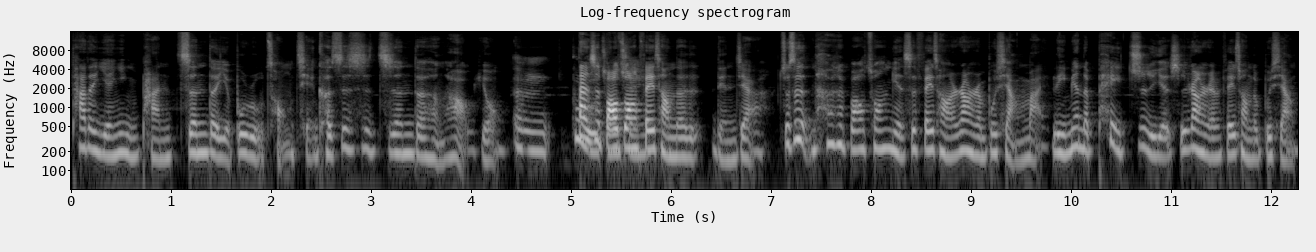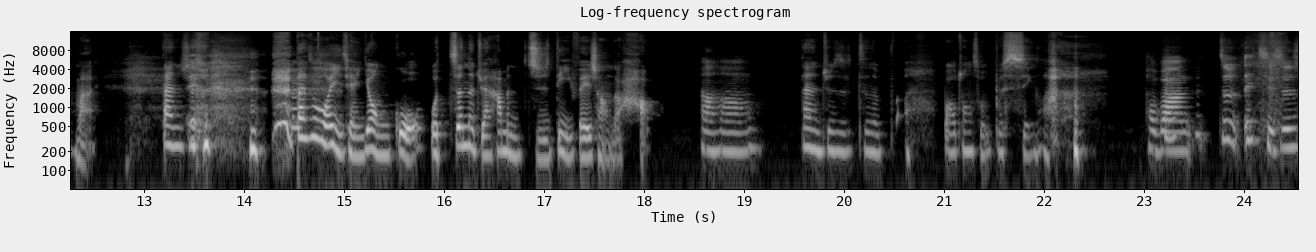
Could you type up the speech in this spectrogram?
它的眼影盘真的也不如从前，可是是真的很好用。嗯，但是包装非常的廉价，就是 它的包装也是非常的让人不想买，里面的配置也是让人非常的不想买。但是，但是我以前用过，我真的觉得他们的质地非常的好，嗯哼，但就是真的啊包装什么不行啊。好吧，就哎，其实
